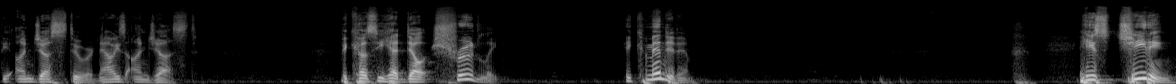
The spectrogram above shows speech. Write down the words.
the unjust steward. Now he's unjust. Because he had dealt shrewdly, he commended him. He's cheating.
